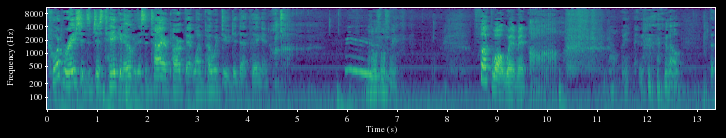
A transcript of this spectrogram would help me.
corporations have just taken over this entire park. That one poet dude did that thing and. Fuck Walt Whitman. Walt Whitman. no, oh, the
